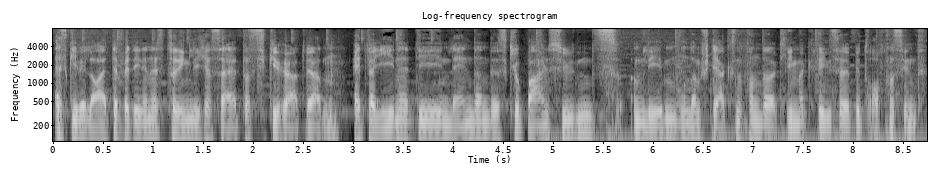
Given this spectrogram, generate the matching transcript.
Es gebe Leute, bei denen es dringlicher sei, dass sie gehört werden. Etwa jene, die in Ländern des globalen Südens am Leben und am stärksten von der Klimakrise betroffen sind.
